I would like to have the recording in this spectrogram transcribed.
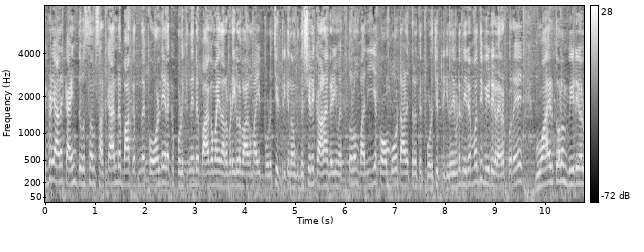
ഇവിടെയാണ് കഴിഞ്ഞ ദിവസം സർക്കാരിന്റെ ഭാഗത്ത് നിന്ന് കോളനികളൊക്കെ പൊളിക്കുന്നതിന്റെ ഭാഗമായി നടപടികളുടെ ഭാഗമായി പൊളിച്ചിട്ടിരിക്കുന്നത്. നമുക്ക് ദൃശ്യയിൽ കാണാൻ കഴിയും. എത്രത്തോളം വലിയ കോമ്പൗണ്ടാണ് ഇത്തരത്തിൽ പൊളിച്ചിട്ടിരിക്കുന്നത്. ഇവിടെ നിരവധി വീടുകൾ ഏറെക്കുറെ മൂവായിരത്തോളം വീടുകൾ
